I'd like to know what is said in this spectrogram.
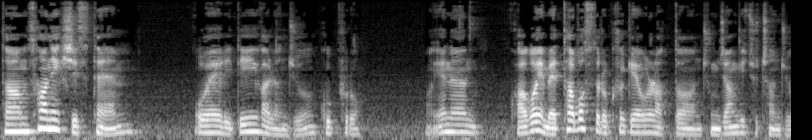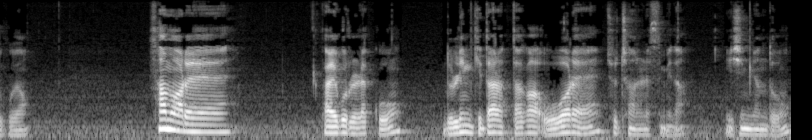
다음 선익 시스템 OLED 관련주 9% 얘는 과거에 메타버스로 크게 올랐던 중장기 추천주고요. 3월에 발굴을 했고 눌림 기다렸다가 5월에 추천을 했습니다. 20년도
